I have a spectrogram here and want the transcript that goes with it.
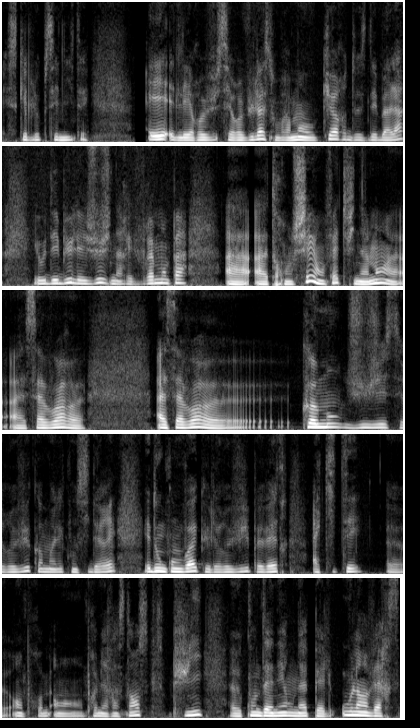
et ce qui est de l'obscénité. Et les revues, ces revues-là sont vraiment au cœur de ce débat-là. Et au début, les juges n'arrivent vraiment pas à, trancher, en fait, finalement, à, savoir, à savoir euh, comment juger ces revues, comment les considérer. Et donc, on voit que les revues peuvent être acquittées en, en, première instance, puis condamnées en appel, ou l'inverse.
